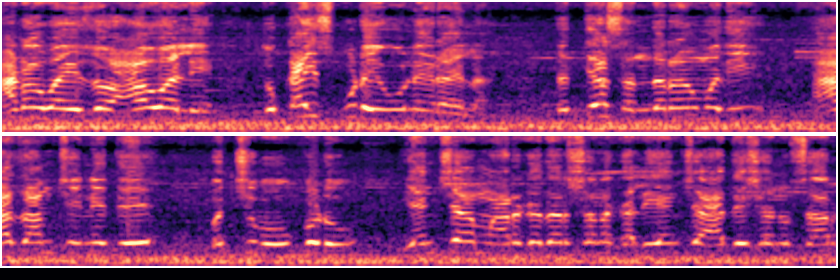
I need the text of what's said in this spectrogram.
आढावा आहे जो अहवाल आहे तो काहीच पुढे येऊ नाही राहिला. तर त्या संदर्भामध्ये आज आमचे नेते बच्चूभाऊ कडू यांच्या मार्गदर्शनाखाली यांच्या आदेशानुसार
